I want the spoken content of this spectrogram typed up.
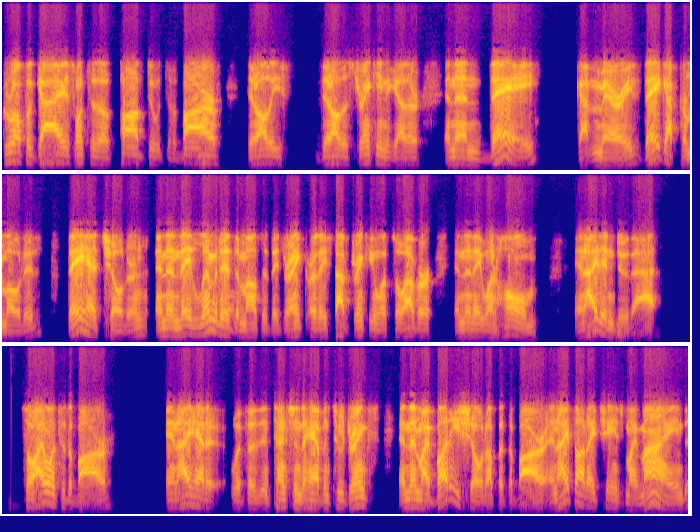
grew up with guys, went to the pub, to, to the bar, did all these, did all this drinking together, and then they got married, they got promoted, they had children, and then they limited the amount that they drank, or they stopped drinking whatsoever, and then they went home. And I didn't do that. So I went to the bar and I had it with the intention to having two drinks. And then my buddy showed up at the bar, and I thought I changed my mind.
